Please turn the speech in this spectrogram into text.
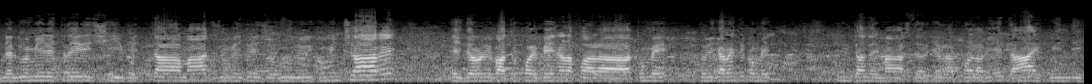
nel 2013, metà maggio 2013 ho voluto ricominciare ed ero arrivato poi bene alla palla come, praticamente come puntando ai master, che era poi la mia età e quindi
